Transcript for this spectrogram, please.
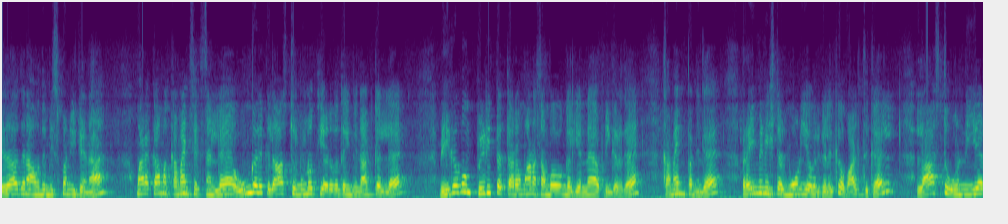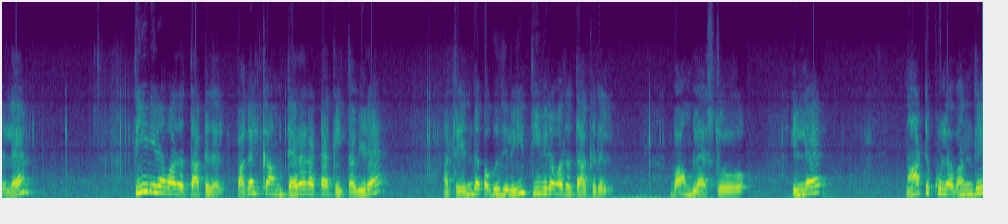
ஏதாவது நான் வந்து மிஸ் பண்ணிட்டேன்னா மறக்காமல் கமெண்ட் செக்ஷனில் உங்களுக்கு லாஸ்ட் முந்நூற்றி அறுபத்தைந்து நாட்களில் மிகவும் பிடித்த தரமான சம்பவங்கள் என்ன அப்படிங்கிறத கமெண்ட் பண்ணுங்க. பிரைம் மினிஸ்டர் மோடி அவர்களுக்கு வாழ்த்துக்கள். லாஸ்ட் ஒன் இயரில் தீவிரவாத தாக்குதல் பகல்காம் டெரர் அட்டாக்கை தவிர மற்ற எந்த பகுதியிலையும் தீவிரவாத தாக்குதல் பாம் பிளாஸ்டோ இல்லை நாட்டுக்குள்ளே வந்து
